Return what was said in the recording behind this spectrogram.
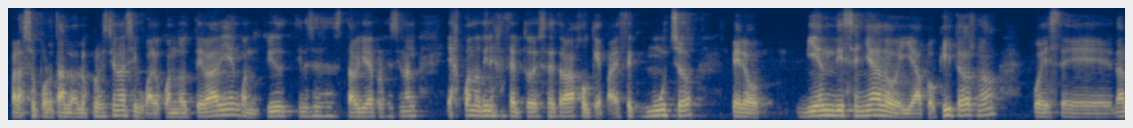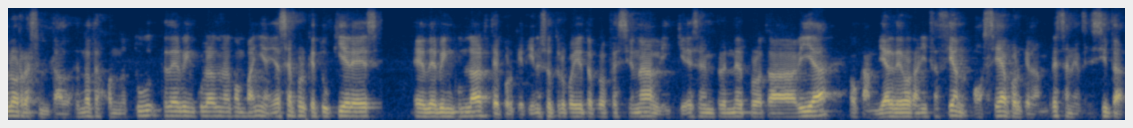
para soportarlo. Los profesionales igual, cuando te va bien, cuando tú tienes esa estabilidad profesional, es cuando tienes que hacer todo ese trabajo que parece mucho, pero bien diseñado y a poquitos, ¿no? Pues eh, da los resultados. Entonces, cuando tú te debes vincular de una compañía, ya sea porque tú quieres eh, de vincularte porque tienes otro proyecto profesional y quieres emprender por otra vía o cambiar de organización, o sea porque la empresa necesita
